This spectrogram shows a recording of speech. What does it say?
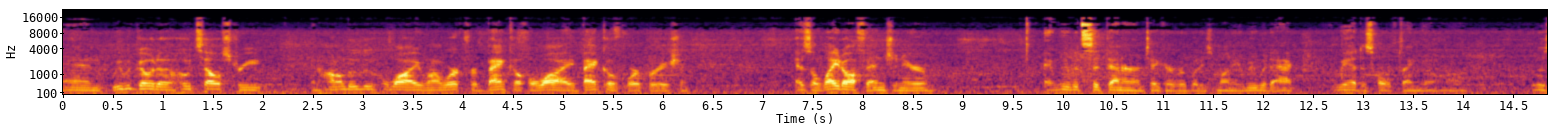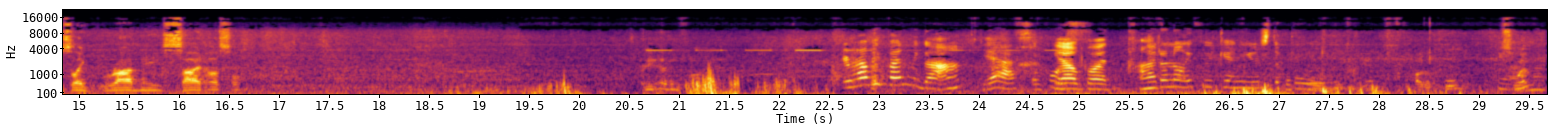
And we would go to Hotel Street in Honolulu, Hawaii, when I worked for Bancorp Hawaii, Banco Corporation, as a light-off engineer. And we would sit down there and take everybody's money. We would act. We had this whole thing going on. It was like Rodney's side hustle. Are you having fun? You're having fun, Miga. Yes, of course. Yeah, but I don't know if we can use the pool. Oh, the pool? Yeah. Swimming?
